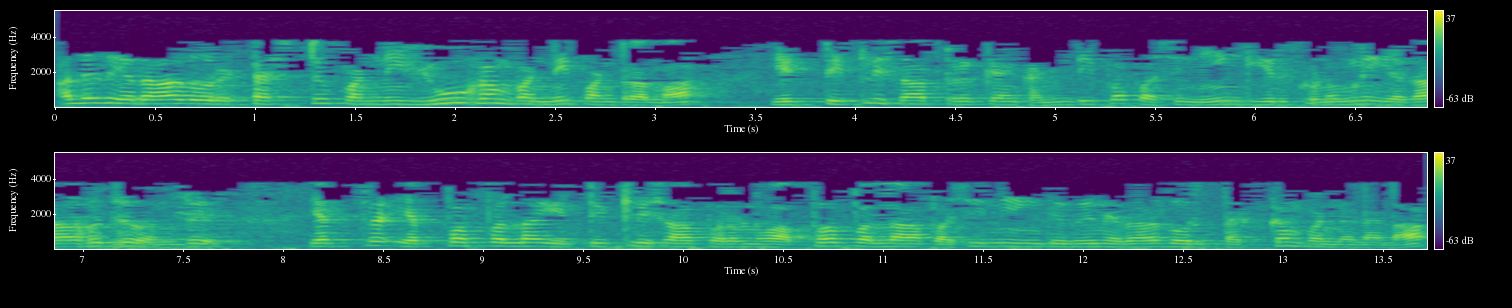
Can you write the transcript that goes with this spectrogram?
அல்லது ஏதாவது ஒரு டெஸ்ட் பண்ணி யூகம் பண்ணி பண்றோமா? எட்டு இட்லி சாப்பிட்ருக்கேன் கண்டிப்பா பசி நீங்கி இருக்கணும்னு ஏதாவது வந்து எத்த எப்பப்பெல்லாம் எட்டு இட்லி சாப்பிட்றனோ அப்பப்பெல்லாம் பசி நீங்குதுன்னு ஏதாவது ஒரு தர்க்கம் பண்ணனா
